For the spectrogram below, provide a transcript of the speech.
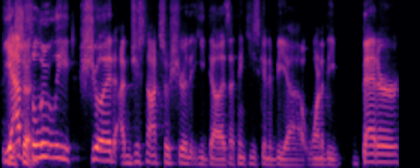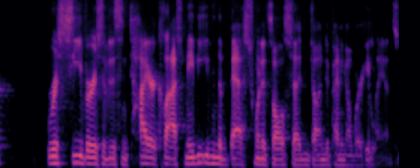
He, he absolutely should. should. I'm just not so sure that he does. I think he's going to be uh, one of the better receivers of this entire class, maybe even the best when it's all said and done, depending on where he lands.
